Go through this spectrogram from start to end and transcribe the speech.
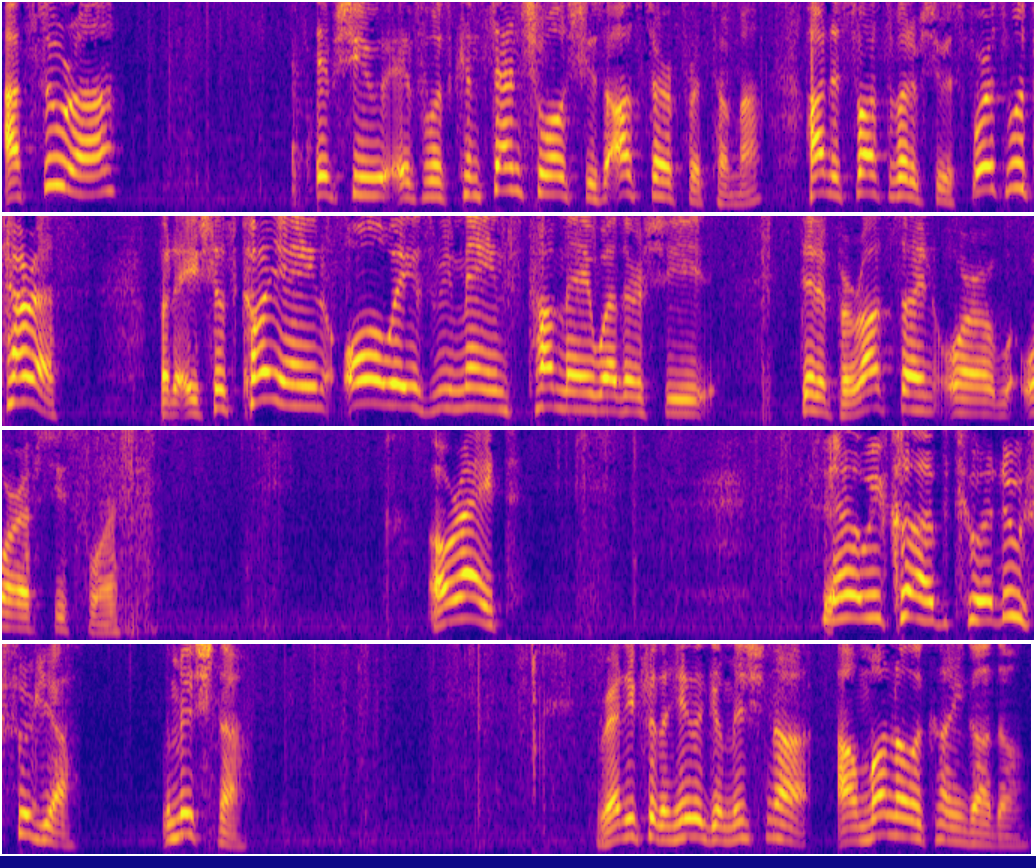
Asura, if she if it was consensual, she's Asur for Tuma. Hanisvasa, but if she was forced, Muteres. But Eishes Kayin always remains Tame whether she did it Baratzain or, or if she's forced. Alright. Now we come to a new sugya. The Mishnah. Ready for the Hiliga Mishnah? Almana Kain Gadol.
